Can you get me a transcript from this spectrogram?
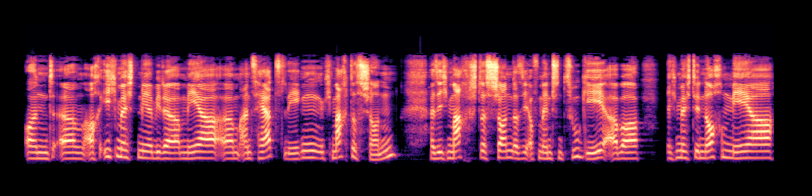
Und ähm, auch ich möchte mir wieder mehr ähm, ans Herz legen. Ich mache das schon. Also ich mache das schon, dass ich auf Menschen zugehe, aber ich möchte noch mehr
